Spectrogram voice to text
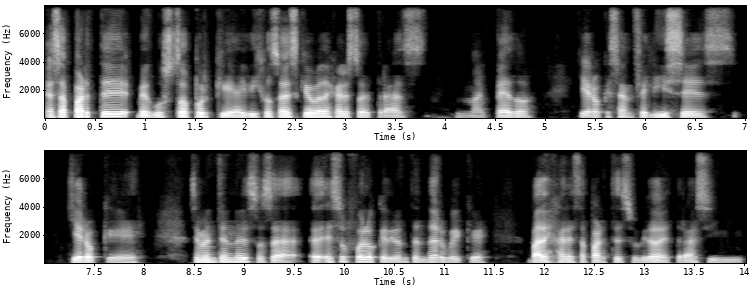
esa parte me gustó porque ahí dijo, ¿sabes qué? Voy a dejar esto detrás. No hay pedo. Quiero que sean felices. Quiero que... ¿Sí me entiendes? O sea, e-, eso fue lo que dio a entender, güey, que va a dejar esa parte de su vida detrás y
